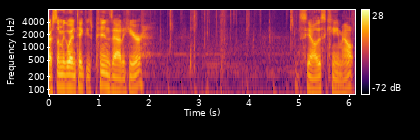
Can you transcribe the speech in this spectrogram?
Right, so let me go ahead and take these pins out of here. Let's see how this came out.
